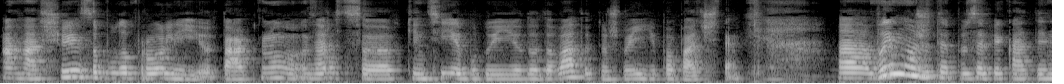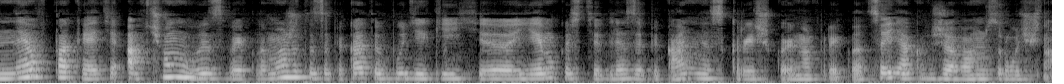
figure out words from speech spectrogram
Ага, ще я забула про олію. Так, ну зараз е, в кінці я буду її додавати, тож ви її побачите. Е, Ви можете запікати не в пакеті, а в чому ви звикли. Можете запікати в будь-якій е, ємкості для запікання з кришкою, наприклад. Це як вже вам зручно.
